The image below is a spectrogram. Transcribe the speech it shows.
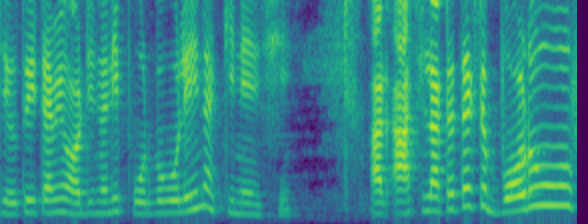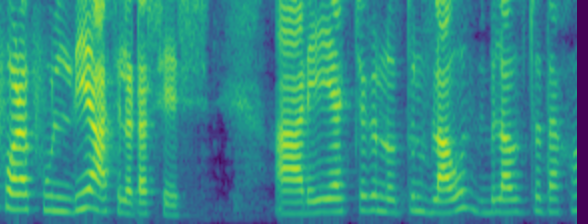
যেহেতু এটা আমি অর্ডিনারি পরবো বলেই না কিনেছি। আর আঁচলাটাতে একটা বড় ফরা ফুল দিয়ে আঁচলাটা শেষ। আর এই হচ্ছে একটা নতুন ব্লাউজ, ব্লাউজটা দেখো।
